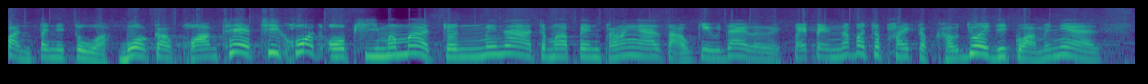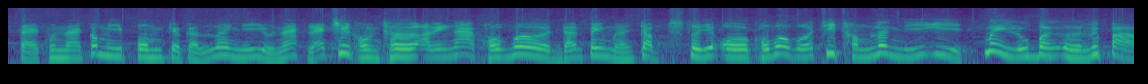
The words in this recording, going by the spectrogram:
ปั่นไปในตัว บวกกับความเทพที่โคตรโอพีมากๆจนไม่น่าจะมาเป็นพนักงานสาวกิวได้เลย ไปเป็นนักบัจภัยกับเขาด้วยดีกว่าไหมเนี่ย แต่คุณนายก็มีปมเกี่ยวกับเรื่องนี้อยู่นะ และชื่อของเธออารีนาโคเวอร์ดันไปเหมือนกับสตูดิโอโคเวอร์เวิร์ที่ทำเรื่องนี้อีก ไม่รู้บังเอิญหรือเปล่า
